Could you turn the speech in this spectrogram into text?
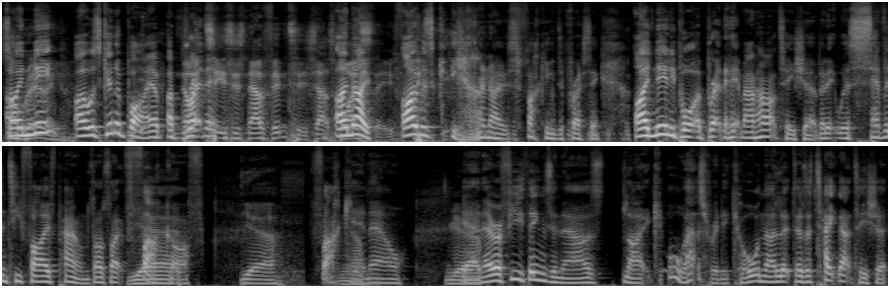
So Oh, I really? need, I was gonna buy a, a Brett. nineties is now vintage. That's I know. Steve. I was. Yeah, I know. It's fucking depressing. I nearly bought a Brett the Hitman Hart T-shirt, but it was seventy five pounds. I was like, fuck Yeah. off, yeah, fuck Yeah. you now. yeah. Yeah. there are a few things in there. I was like, oh, that's really cool. And I looked, there's a take that T-shirt.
